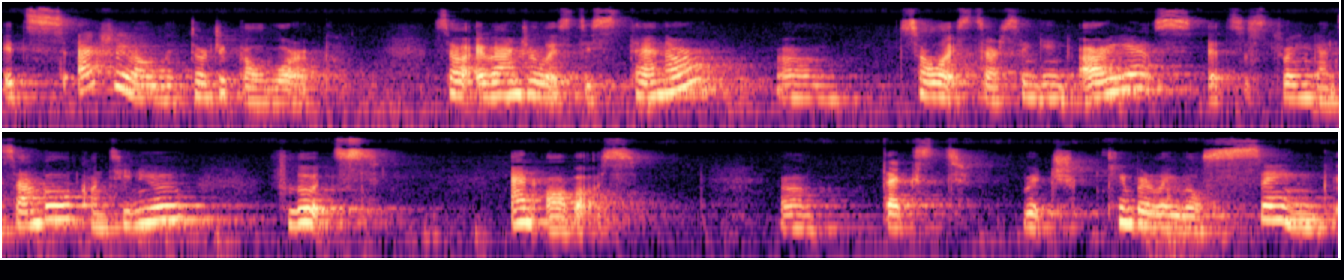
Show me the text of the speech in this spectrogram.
it's actually a liturgical work. So evangelist is tenor, um, soloists are singing arias, it's a string ensemble, continuo, flutes, and oboes. Um, text which Kimberly will sing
